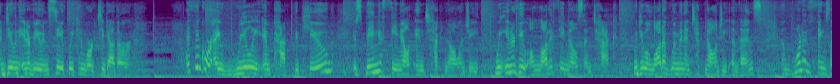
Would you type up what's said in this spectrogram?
and do an interview and see if we can work together. I think where I really impact the Cube is being a female in technology. We interview a lot of females in tech. We do a lot of women in technology events. And one of the things I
